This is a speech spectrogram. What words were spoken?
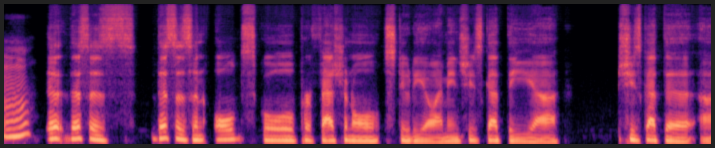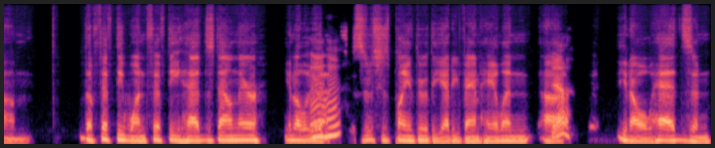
hmm th- this is this is an old school professional studio. I mean, she's got the uh she's got the um the 5150 heads down there. You know, that. She's- she's playing through the Eddie Van Halen uh you know, heads and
